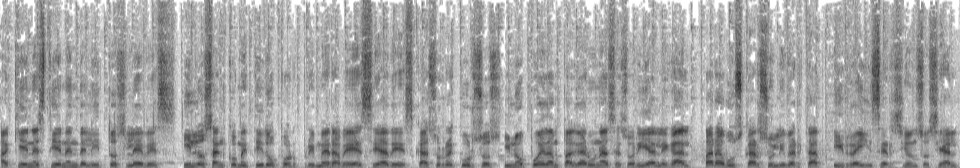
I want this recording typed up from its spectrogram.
a quienes tienen delitos leves y los han cometido por primera vez, sea de escasos recursos y no puedan pagar una asesoría legal para buscar su libertad y reinserción social.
